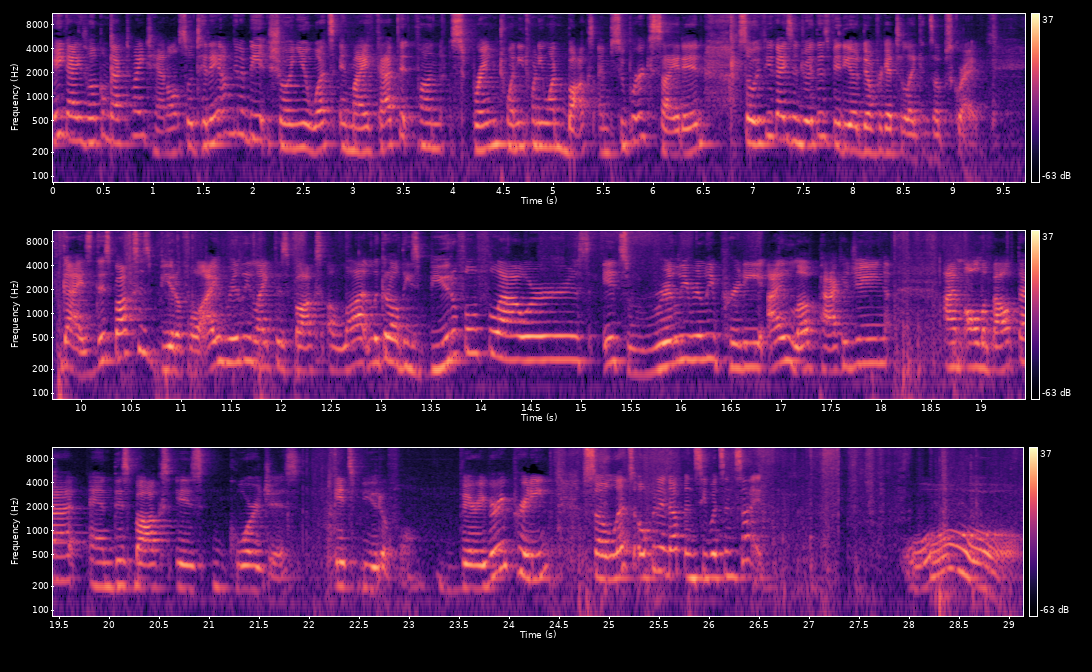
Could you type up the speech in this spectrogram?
Hey guys, welcome back to my channel. So today I'm going to be showing you what's in my FabFitFun Spring 2021 box. I'm super excited. So if you guys enjoyed this video, don't forget to like and subscribe. Guys, this box is beautiful. I really like this box a lot. Look at all these beautiful flowers. It's really, really pretty. I love packaging. I'm all about that. And this box is gorgeous. It's beautiful. Very, very pretty. So let's open it up and see what's inside. Oh.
